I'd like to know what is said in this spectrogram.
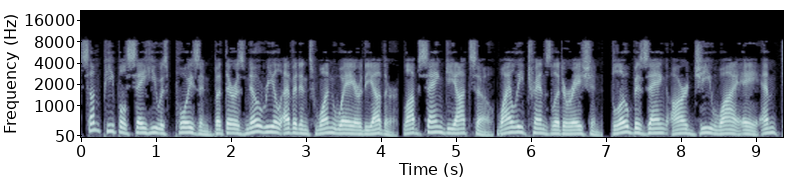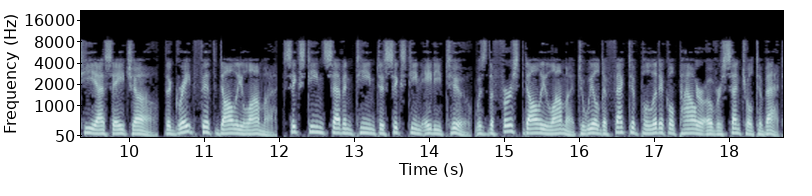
Some people say he was poisoned but there is no real evidence one way or the other. Lobsang Gyatso Wylie transliteration, Blo Bazang Rgya Mtsho, the great fifth Dalai Lama, 1617–1682 was the first Dalai Lama to wield effective political power over central Tibet.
